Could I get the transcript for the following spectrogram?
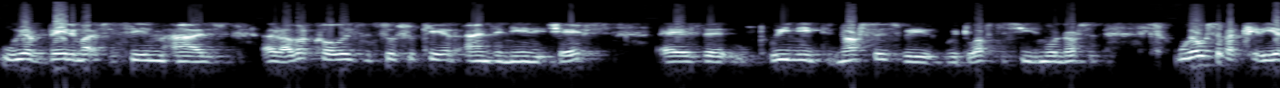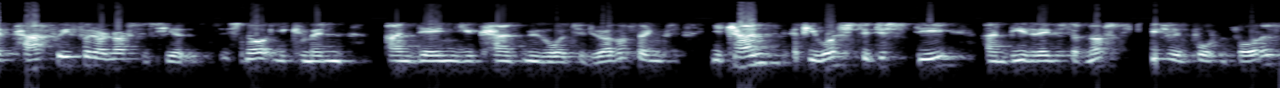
We're very much the same as our other colleagues in social care and in the NHS is that we need nurses. We would love to see more nurses. We also have a career pathway for our nurses here. It's not you come in and then you can't move on to do other things. You can, if you wish, to just stay and be the registered nurse. Hugely important for us.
